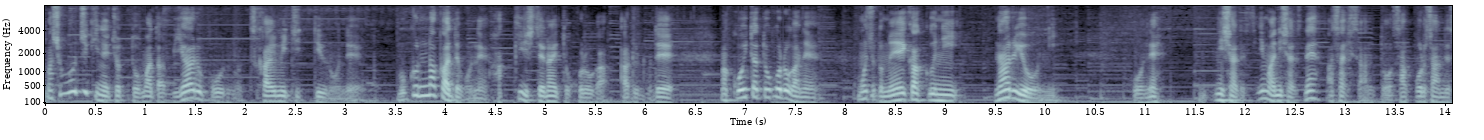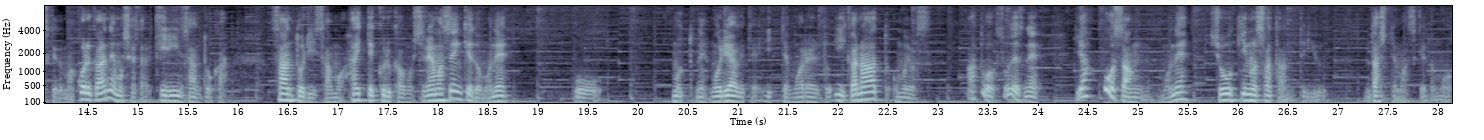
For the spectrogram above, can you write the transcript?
まあ、正直ねちょっとまだビアルコールの使い道っていうのをね僕の中でもねはっきりしてないところがあるので、まあ、こういったところがねもうちょっと明確になるようにこうね2社です。今2社ですね。朝日さんと札幌さんですけど、まあ、これからねもしかしたらキリンさんとかサントリーさんも入ってくるかもしれませんけどもねこうもっとね盛り上げていってもらえるといいかなと思います。あとそうですねヤッホーさんもね正気のサタンっていう出してますけども、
